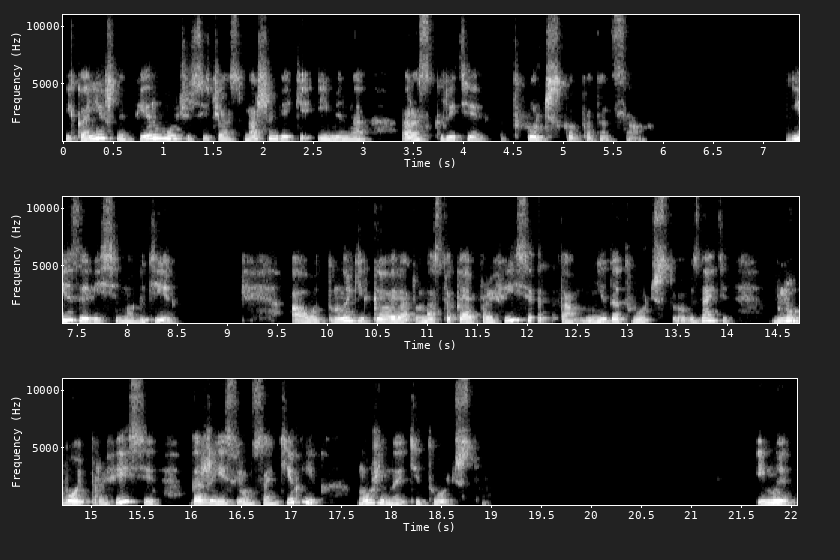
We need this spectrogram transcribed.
И, конечно, в первую очередь сейчас в нашем веке именно раскрытие творческого потенциала. Независимо где. А вот многие говорят, у нас такая профессия, там, не до творчества. Вы знаете, в любой профессии, даже если он сантехник, можно найти творчество. И мы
